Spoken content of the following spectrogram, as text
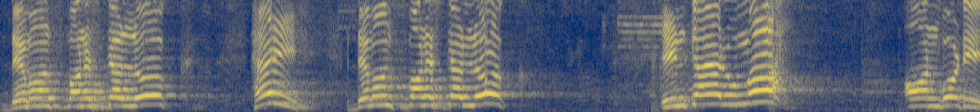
ডেমন্স মনেস্টার লোক হেই ডেমন্স মনেস্টার লোক ইন্টায়ার উম্মা one body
